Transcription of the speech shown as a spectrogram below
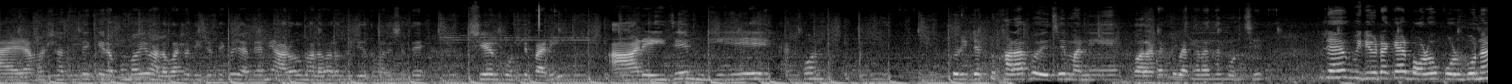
আর আমার সাথে থেকে এরকমভাবে ভালোবাসা দিতে থেকো যাতে আমি আরও ভালো ভালো ভিডিও তোমাদের সাথে শেয়ার করতে পারি। আর এই যে মেয়ে এখন শরীরটা একটু খারাপ হয়েছে মানে গলাটা একটু ব্যথা ব্যথা করছে। যাই হোক, ভিডিওটাকে আর বড় করব না।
